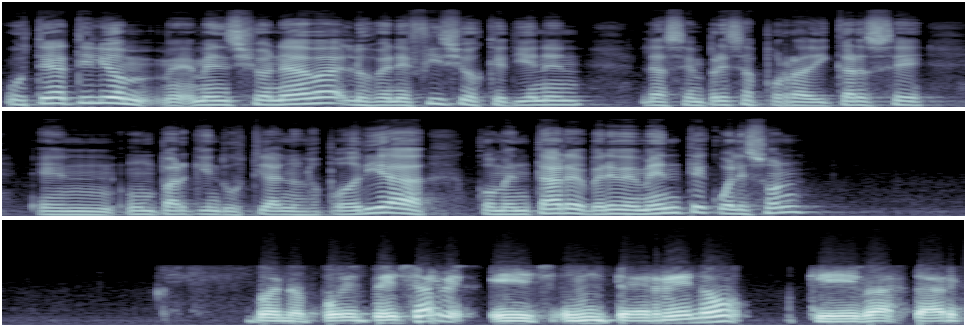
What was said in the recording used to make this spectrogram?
Usted, Atilio, mencionaba los beneficios que tienen las empresas por radicarse en un parque industrial. ¿Nos lo podría comentar brevemente cuáles son? Bueno, por empezar, es un terreno que va a estar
